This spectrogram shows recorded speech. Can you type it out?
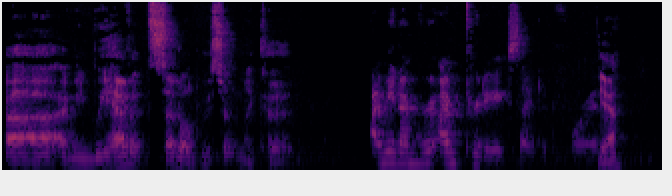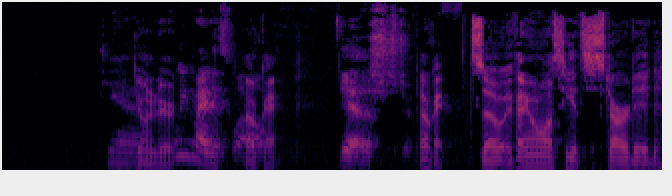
Uh, I mean, we haven't settled. We certainly could. I mean, I'm, re- I'm pretty excited for it. Yeah. Yeah. Do you wanna do it? We might as well. Okay. Yeah, let's just do it. Okay, so if anyone wants to get started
